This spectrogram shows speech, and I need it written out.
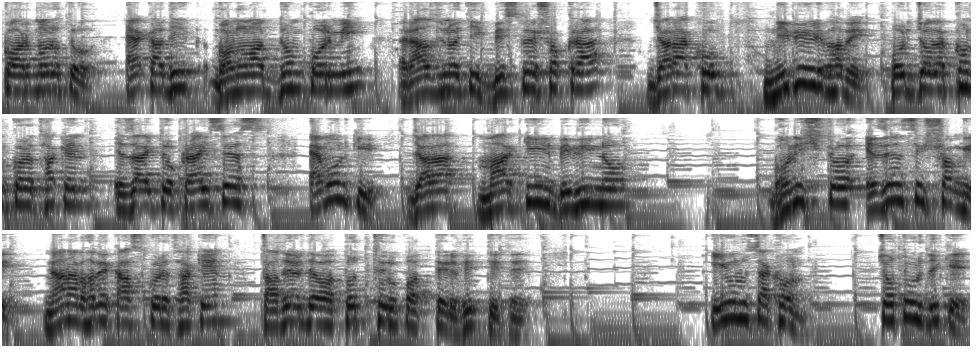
কর্মরত একাধিক গণমাধ্যম কর্মী, রাজনৈতিক বিশ্লেষকরা, যারা খুব নিবিড়ভাবে পর্যবেক্ষণ করে থাকেন এজাইত ক্রাইসিস, এমনকি যারা মার্কিন বিভিন্ন ঘনিষ্ঠ এজেন্সির সঙ্গে নানাভাবে কাজ করে থাকেন তাদের দেওয়া তথ্যের উপত্যের ভিত্তিতে। ইউনুস এখন চতুর্দিকে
